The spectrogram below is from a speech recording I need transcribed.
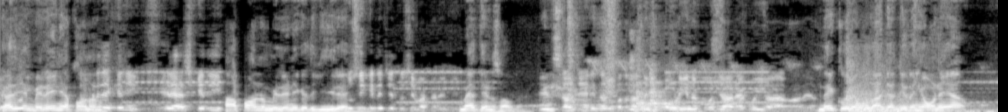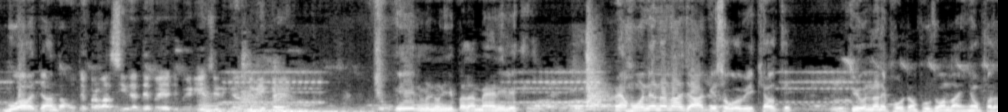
ਕਦੀ ਇਹ ਮਿਲੇ ਨਹੀਂ ਆਪਾਂ ਉਹਨਾਂ ਨੂੰ। ਦੇਖਿਆ ਜੀ ਇਹ ਰੈਸ਼ ਦੀ ਆਪਾਂ ਉਹਨੂੰ ਮਿਲੇ ਨਹੀਂ ਕਦੀ ਰੈਸ਼ ਤੁਸੀਂ ਕਿੰਨੇ ਚਿਰ ਤੋਂ ਸੇਵਾ ਕਰ ਰਹੇ ਜੀ? ਮੈਂ 3 ਸਾਲ ਦਾ 3 ਸਾਲ ਜਿਹੜੀ ਤੁਹਾਨੂੰ ਪਤਾ ਲੱਗਦਾ ਕਿ ਪੌੜੀਆਂ ਨਾਲ ਕੋਈ ਜਾ ਰਿਹਾ ਕੋਈ ਆ ਰਿਹਾ। ਨਹੀਂ ਕੋਈ ਆਉਂਦਾ ਜਾਂ ਜਦੋਂ ਅਸੀਂ ਆਉਣੇ ਆ ਬੂਆ ਵੱਜਾ ਹੁੰਦਾ। ਉੱਥੇ ਪ੍ਰਵਾਸੀ ਰਹਿੰਦੇ ਪਏ ਜੀ ਵੀਡੀਓ ਸੀੜੀਆਂ ਤੁਸੀਂ ਵੇਖਿਆ ਇਹ ਮੈਨੂੰ ਨਹੀਂ ਪਤਾ ਮੈਂ ਨਹੀਂ ਵੇਖਿਆ ਜੀ। ਮੈਂ ਹੁਣ ਇਹਨਾਂ ਨਾਲ ਜਾ ਕੇ ਸਗੋਂ ਵੇਖਿਆ ਉੱਤੇ ਕਿ ਉਹਨਾਂ ਨੇ ਫੋਟੋਆਂ ਫੋਟੋਆਂ ਲਾਈਆਂ ਉੱਪਰ।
